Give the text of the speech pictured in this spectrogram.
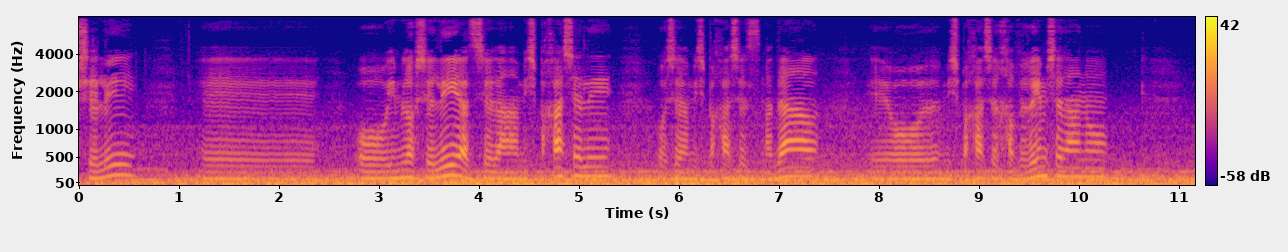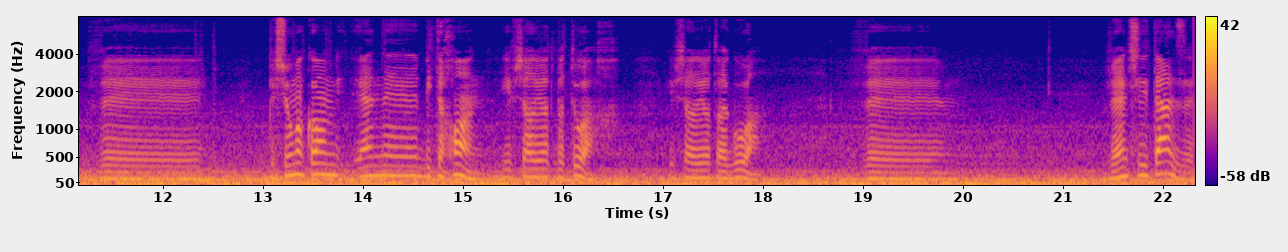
שלי, uh, או אם לא שלי, אז של המשפחה שלי, או של המשפחה של סמדר, או משפחה של חברים שלנו, ובשום מקום אין uh, ביטחון, אי אפשר להיות בטוח, אי אפשר להיות רגוע. ו... ואין שליטה על זה,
